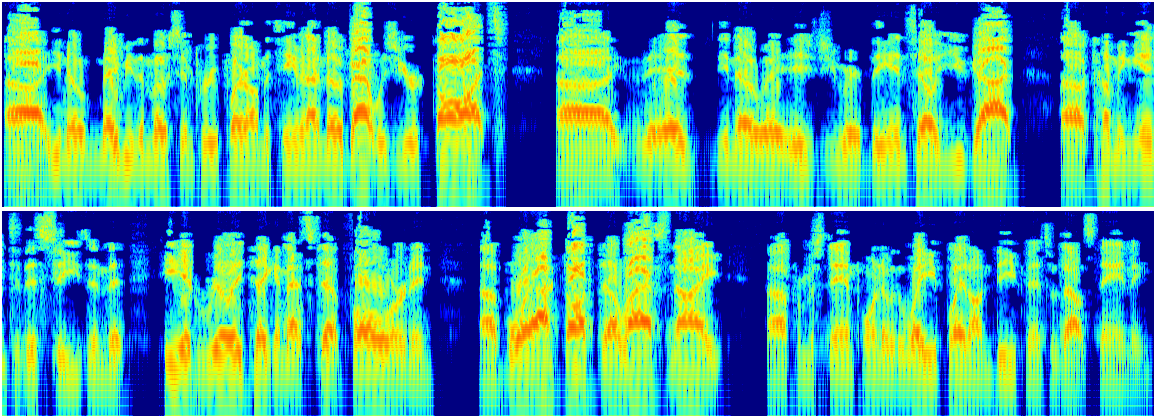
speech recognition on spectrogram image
uh, you know, maybe the most improved player on the team, and I know that was your thought, uh, as you know, as you were the intel you got uh, coming into this season that he had really taken that step forward. And uh, boy, I thought uh, last night, uh, from a standpoint of the way he played on defense, was outstanding.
